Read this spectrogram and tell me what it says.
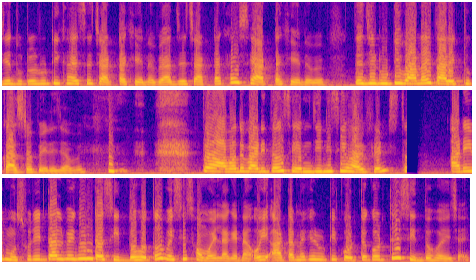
যে দুটো রুটি খায় সে চারটা খেয়ে নেবে, আর যে চারটা খায় সে আটটা খেয়ে নেবে। তো যে রুটি বানায়, তার একটু কাজটা পেরে যাবে। তো আমাদের বাড়িতেও সেম জিনিসই হয় ফ্রেন্ডস আর এই মুসুরির ডাল বেগুনটা সিদ্ধ হতেও বেশি সময় লাগে না। ওই আটা মেখে রুটি করতে করতেই সিদ্ধ হয়ে যায়।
